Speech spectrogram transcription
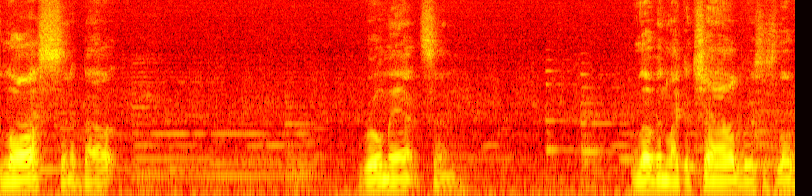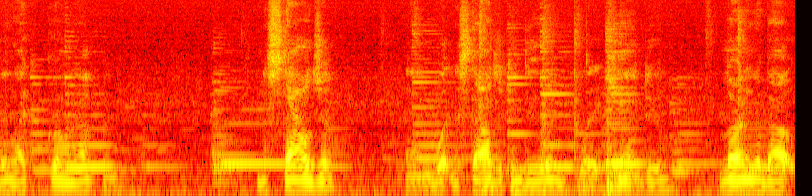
loss and about romance and loving like a child versus loving like grown up and nostalgia and what nostalgia can do and what it can't do. Learning about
